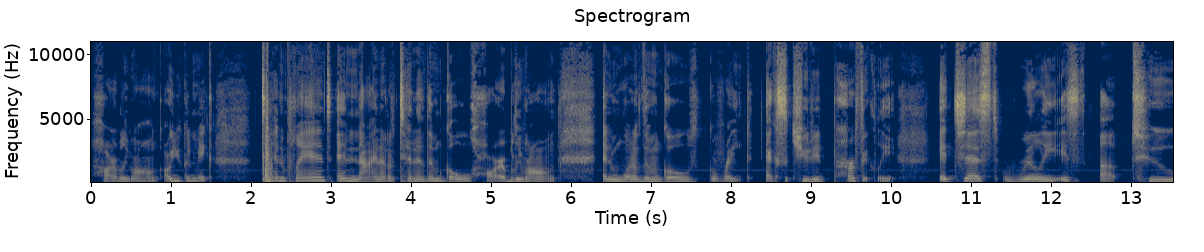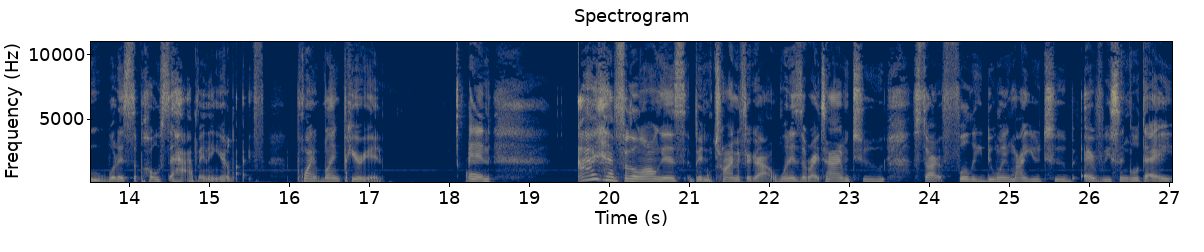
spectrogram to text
horribly wrong. Or you could make 10 plans and 9 out of 10 of them go horribly wrong. And one of them goes great, executed perfectly. It just really is up to what is supposed to happen in your life. Point blank, period. And I have for the longest been trying to figure out when is the right time to start fully doing my YouTube every single day.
